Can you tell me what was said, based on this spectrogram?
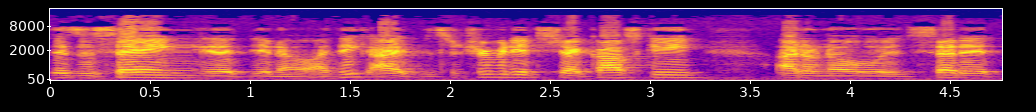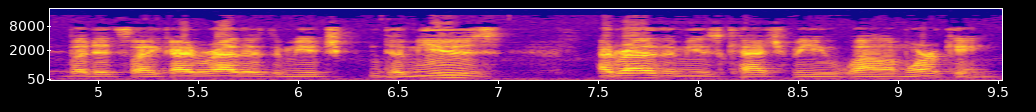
there's a saying that you know I think I, it's attributed to Tchaikovsky. I don't know who had said it, but it's like I'd rather the muse, the muse, I'd rather the muse catch me while I'm working,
